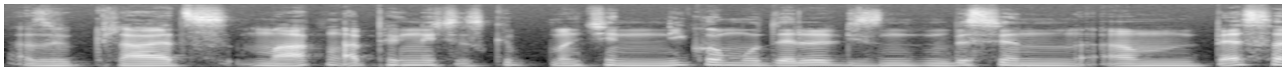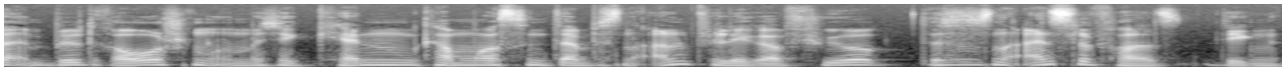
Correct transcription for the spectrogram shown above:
Also klar, jetzt markenabhängig, es gibt manche Nikon-Modelle, die sind ein bisschen ähm, besser im Bildrauschen und manche Canon-Kameras sind da ein bisschen anfälliger für. Das ist ein Einzelfallsding.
